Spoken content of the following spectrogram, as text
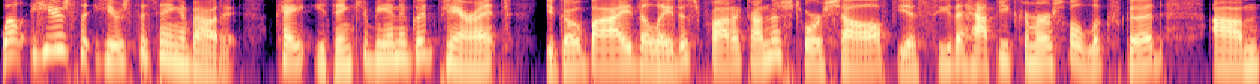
Well, here's the here's the thing about it. Okay, you think you're being a good parent. You go buy the latest product on the store shelf. You see the happy commercial, looks good. Um,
